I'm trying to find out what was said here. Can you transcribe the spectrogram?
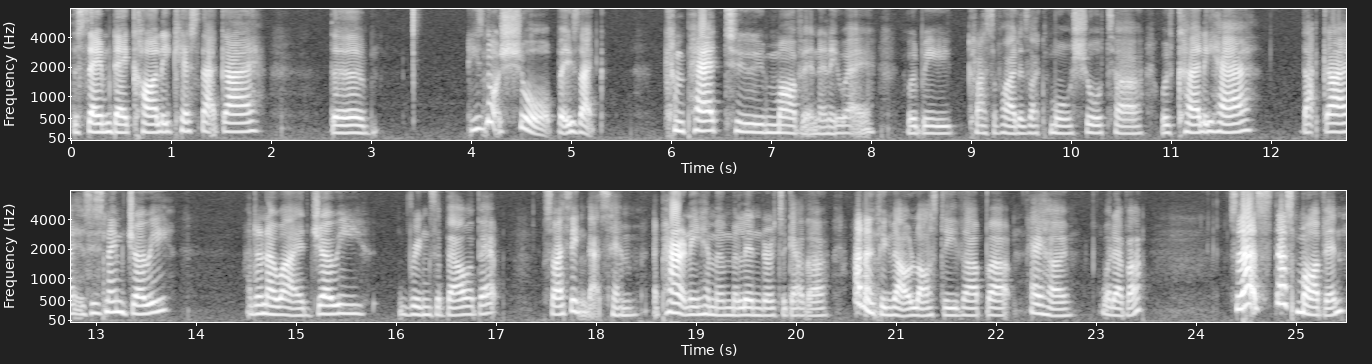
the same day Carly kissed that guy. The. He's not short, but he's like. Compared to Marvin, anyway, would be classified as like more shorter with curly hair. That guy. Is his name Joey? I don't know why. Joey rings a bell a bit. So I think that's him. Apparently, him and Melinda are together. I don't think that'll last either, but hey ho, whatever. So that's that's Marvin.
